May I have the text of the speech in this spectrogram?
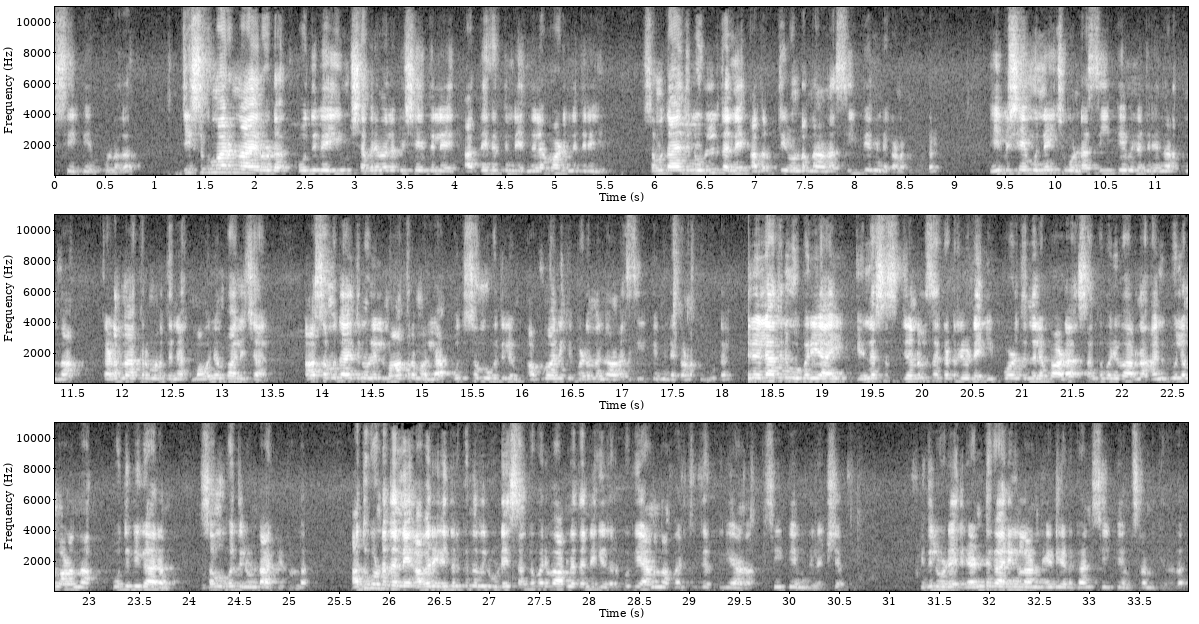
സി പി എം ഉള്ളത്. ജി സുകുമാരൻ നായരോട് പൊതുവെയും ശബരിമല വിഷയത്തിലെ അദ്ദേഹത്തിന്റെ നിലപാടിനെതിരെയും സമുദായത്തിനുള്ളിൽ തന്നെ അതൃപ്തിയുണ്ടെന്നാണ് സി പി എമ്മിന്റെ കണക്കുകൂട്ടൽ. ഈ വിഷയം ഉന്നയിച്ചുകൊണ്ട് സി പി എമ്മിനെതിരെ നടത്തുന്ന കടന്നാക്രമണത്തിന് മൗനം പാലിച്ചാൽ ആ സമുദായത്തിനുള്ളിൽ മാത്രമല്ല പൊതുസമൂഹത്തിലും അപമാനിക്കപ്പെടുമെന്നാണ് സി പി എമ്മിന്റെ കണക്കുകൂട്ടൽ. ഇതിനെല്ലാത്തിനും ഉപരിയായി എൻ എസ് എസ് ജനറൽ സെക്രട്ടറിയുടെ ഇപ്പോഴത്തെ നിലപാട് സംഘപരിവാറിന് അനുകൂലമാണെന്ന പൊതുവികാരം സമൂഹത്തിൽ ഉണ്ടാക്കിയിട്ടുണ്ട്. അതുകൊണ്ട് തന്നെ അവരെ എതിർക്കുന്നതിലൂടെ സംഘപരിവാറിനെ തന്നെ എതിർക്കുകയാണെന്ന് വരുത്തി തീർക്കുകയാണ് സി പി എമ്മിന്റെ ലക്ഷ്യം. ഇതിലൂടെ രണ്ട് കാര്യങ്ങളാണ് നേടിയെടുക്കാൻ സി പി എം ശ്രമിക്കുന്നത്.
